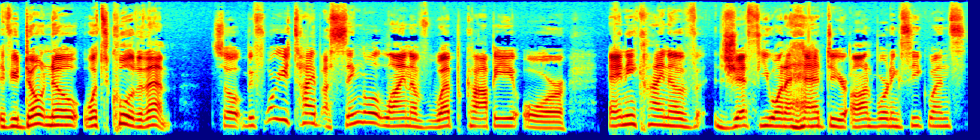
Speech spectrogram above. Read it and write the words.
if you don't know what's cool to them. So before you type a single line of web copy or any kind of GIF you want to add to your onboarding sequence,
